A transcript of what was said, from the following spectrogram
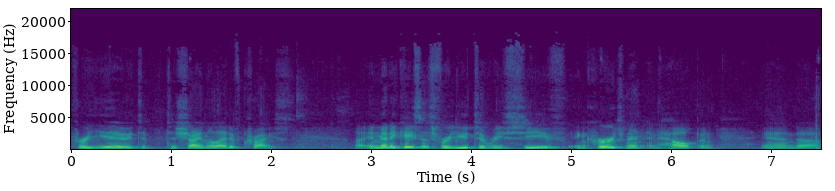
for you to, to shine the light of Christ. Uh, in many cases, for you to receive encouragement and help and, and uh,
